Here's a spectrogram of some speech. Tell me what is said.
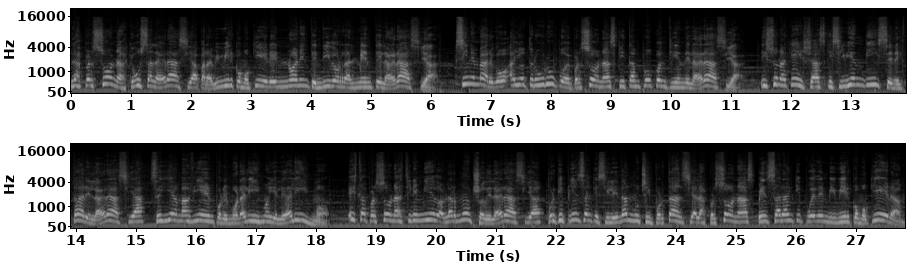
Las personas que usan la gracia para vivir como quieren no han entendido realmente la gracia. Sin embargo, hay otro grupo de personas que tampoco entiende la gracia y son aquellas que si bien dicen estar en la gracia, se guían más bien por el moralismo y el legalismo. Estas personas tienen miedo a hablar mucho de la gracia porque piensan que si le dan mucha importancia a las personas pensarán que pueden vivir como quieran.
